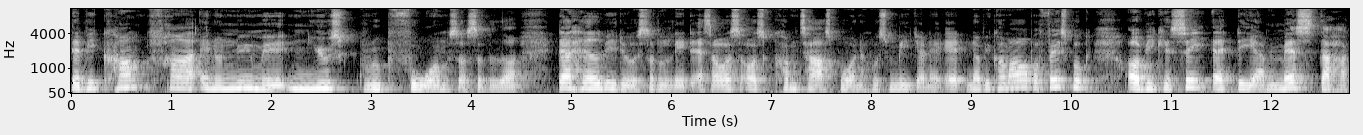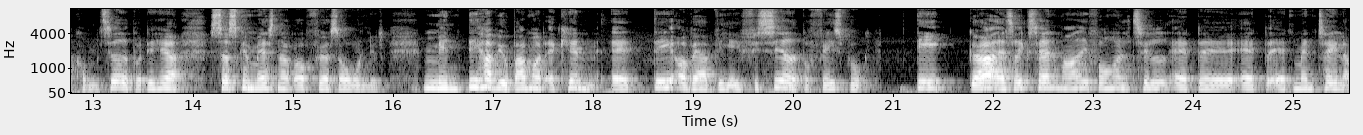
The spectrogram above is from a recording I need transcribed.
da vi kom fra anonyme newsgroup forums og så videre, der havde vi det jo sådan lidt, altså også, også kommentarsporene hos medierne, at når vi kommer over på Facebook, og vi kan se, at det er Mads, der har kommenteret på det her, så skal Mads nok opføre sig ordentligt. Men det har vi jo bare måttet erkende, at det at være verificeret på Facebook, det gør altså ikke særlig meget i forhold til, at, øh, at, at man taler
